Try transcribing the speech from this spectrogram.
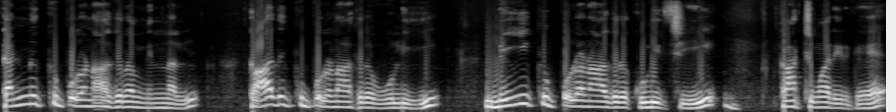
கண்ணுக்கு புலனாகிற மின்னல் காதுக்கு புலனாகிற ஒளி மெய்யுக்கு புலனாகிற குளிர்ச்சி காற்று மாதிரி இருக்கு.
